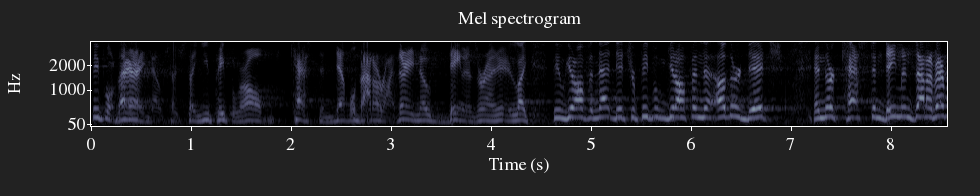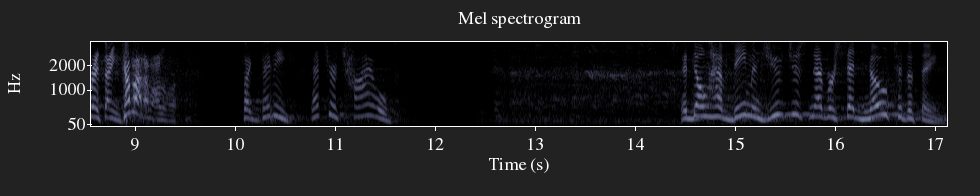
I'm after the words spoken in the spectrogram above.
People, there ain't no such thing. You people are all casting devils out of right. There ain't no demons around here. Like people get off in that ditch, or people can get off in the other ditch, and they're casting demons out of everything. Come on, it's like, baby, that's your child. They don't have demons. You've just never said no to the thing.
